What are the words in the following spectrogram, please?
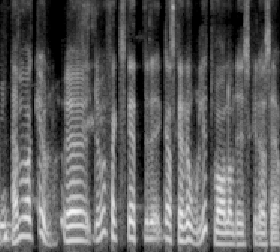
Mm. Nej, men vad kul. Eh, Det var faktiskt ett eh, ganska roligt val av dig skulle jag säga.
